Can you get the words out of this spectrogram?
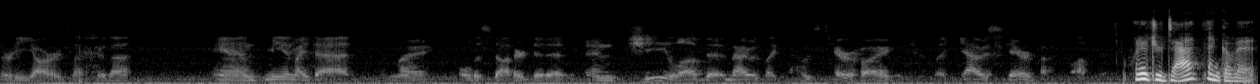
30 yards after that. And me and my dad and my oldest daughter did it, and she loved it, and I was like, that was terrifying. Like, yeah, I was scared, but I loved it. What did your dad think of it?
